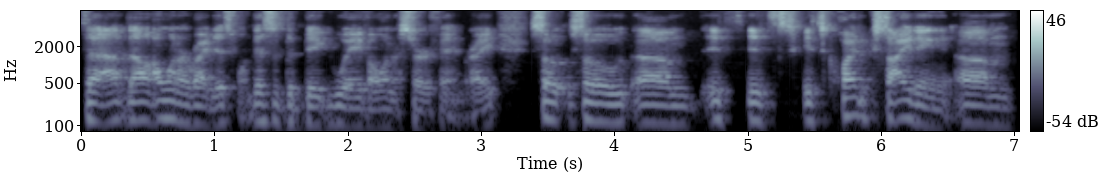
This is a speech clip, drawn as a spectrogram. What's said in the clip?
So I, I want to ride this one. This is the big wave I want to surf in, right? So, so um, it's it's it's quite exciting. Um,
